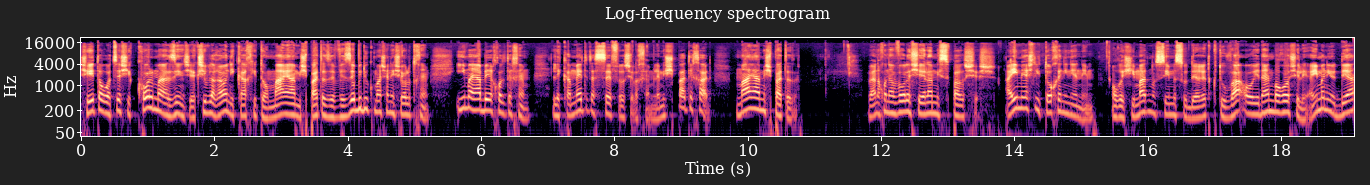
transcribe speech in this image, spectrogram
שהיית רוצה שכל מאזין שיקשיב לרעיון ייקח איתו, מה היה המשפט הזה, וזה בדיוק מה שאני שואל אתכם. אם היה ביכולתכם לכמת את הספר שלכם למשפט אחד, מה היה המשפט הזה? ואנחנו נעבור לשאלה מספר 6. האם יש לי תוכן עניינים, או רשימת נושאים מסודרת, כתובה או עדיין בראש שלי? האם אני יודע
